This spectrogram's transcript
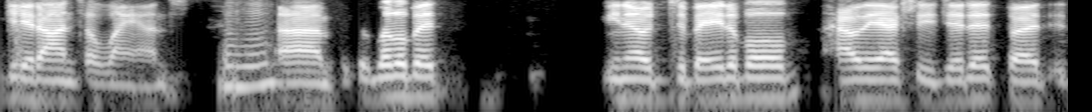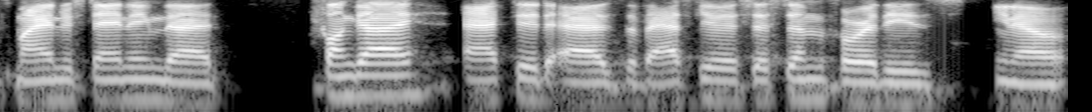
get onto land. Mm-hmm. Um, it's a little bit, you know, debatable how they actually did it, but it's my understanding that fungi acted as the vascular system for these, you know,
